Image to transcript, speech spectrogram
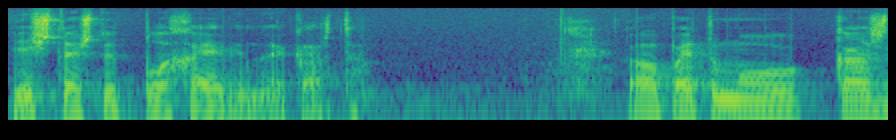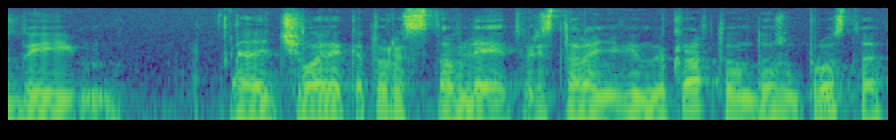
я считаю, что это плохая винная карта. Э, поэтому каждый Э, человек, который составляет в ресторане винную карту, он должен просто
